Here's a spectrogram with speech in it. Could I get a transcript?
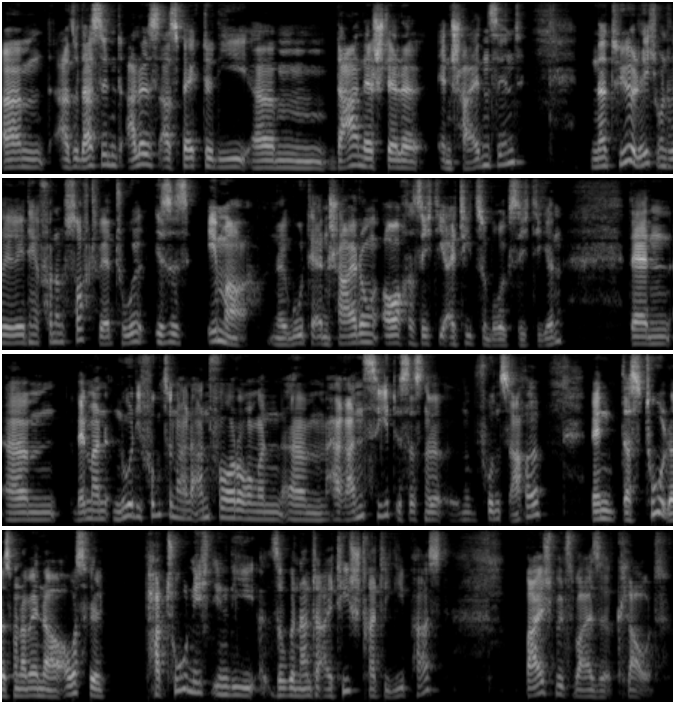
Ähm, also das sind alles Aspekte, die ähm, da an der Stelle entscheidend sind. Natürlich, und wir reden hier von einem Software-Tool, ist es immer eine gute Entscheidung, auch sich die IT zu berücksichtigen. Denn ähm, wenn man nur die funktionalen Anforderungen ähm, heranzieht, ist das eine, eine Fundsache. Wenn das Tool, das man am Ende auswählt, partout nicht in die sogenannte IT-Strategie passt, beispielsweise Cloud.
